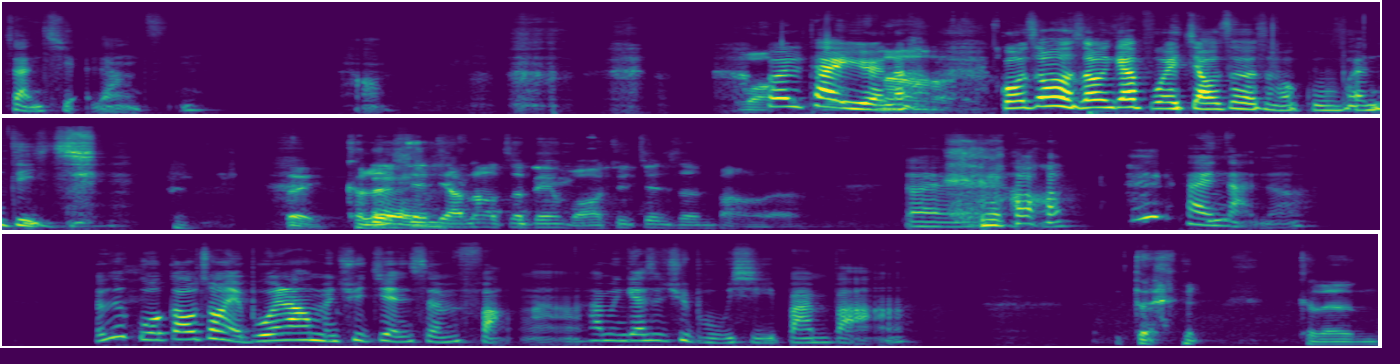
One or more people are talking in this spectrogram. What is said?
站起来这样子。好，哇会太远了。国中的时候应该不会教这个什么骨盆底肌。对，可能先聊到这边，我要去健身房了。对，好，太难了。可是国高中也不会让他们去健身房啊，他们应该是去补习班吧？对，可能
